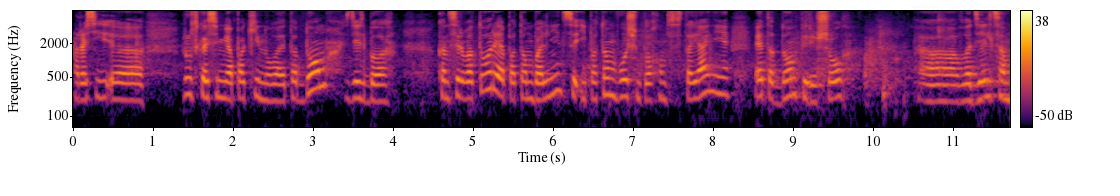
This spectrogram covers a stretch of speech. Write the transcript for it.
Россия русская семья покинула этот дом. Здесь была консерватория, потом больница, и потом в очень плохом состоянии этот дом перешел э, владельцам,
